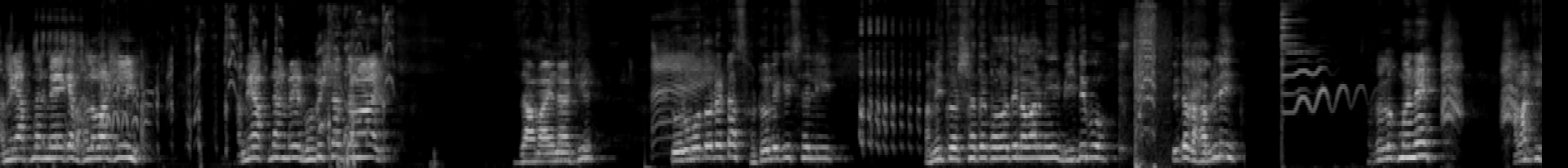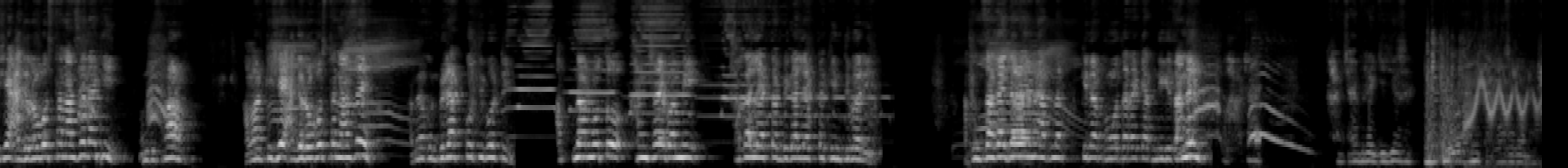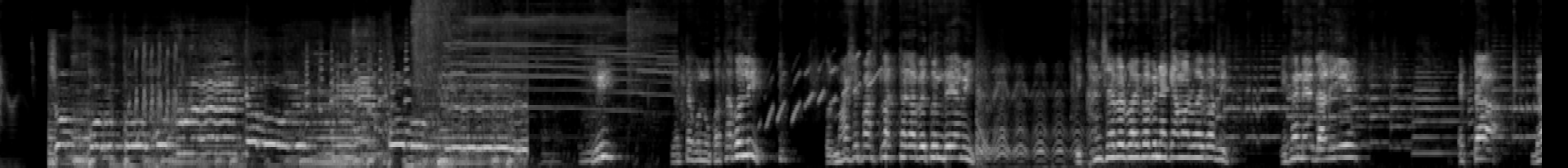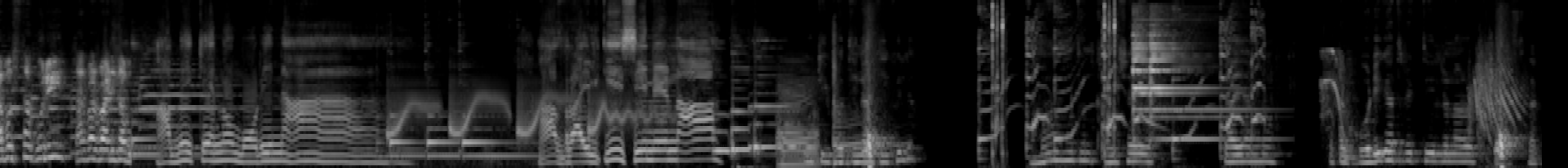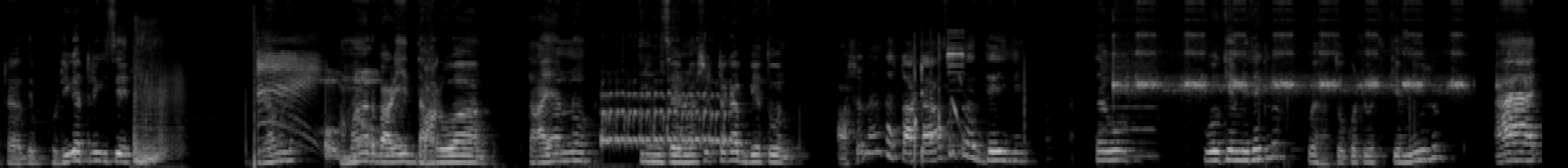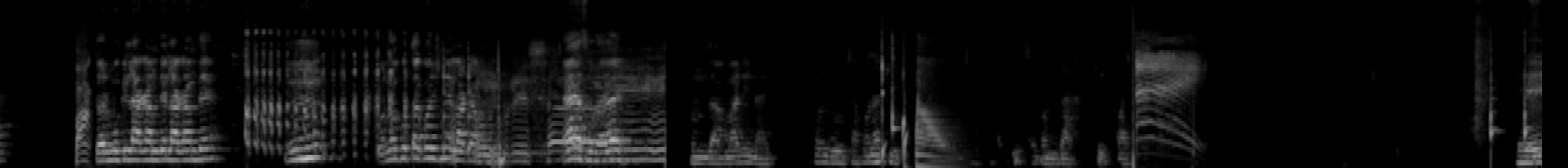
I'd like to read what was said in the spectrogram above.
আমি আপনার মেয়েকে ভালোবাসি। আমি আপনার মেয়ের ভবিষ্যৎ জামাই। জামাই নাকি? তোর মতন একটা ছোট লেগে ছেলি। আমি তোর সাথে কোনোদিন আমার মেয়ে বিয়ে দেবো? তুই তো ভাবলি? ছোট লোক মানে? আমার কি সে আগের অবস্থান আছে নাকি? স্যার আমার কি সে আগের অবস্থান আছে? আমি এখন বিরাট কোটিপতি। আপনার মতো খান সাহেব আমি সকালে একটা বিকালে একটা কিনতে পারি। এখন জায়গায় দাঁড়ায় আমি আপনার কেনার ক্ষমতা রাখি আপনি কি জানেন? খান সাহেব রেগে গেছে। একটি কোনো কথা বললি? তোর মাসে পাঁচ লাখ টাকা বেতন দেয় আমি। তুই খান সাহেবের ভাই পাবি নাকি আমার ভাই পাবি? এখানে দাঁড়িয়ে একটা ব্যবস্থা করি তারপর বাড়ি যাব। আমি কেন মরি না? আজরাইল কি চিনে না? কোটিপতি না কি কইল? আমার মতন খান সাহেব তাই আন্ন একটা বডিগার্ড রাখতে দিল না লাখ বডিগার্ড রেখেছে। আমার বাড়ির দারোয়ান তাই আন্ন তিন চার মাসের টাকা বেতন। আসলে একটা টাকা আছে তো দেইনি তা ও ও কেমনি দেখল? ও এত কোটিপতি কেমনি হলো? আয় তোর মুখে লাগাম দে লাগাম দে। হুম কোনো কথা কইস না লাগাম দে। হ্যাঁ সবাই শুন যা আমারই নাই। বন্ধু যাব নাকি? যা কি কয়। হে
